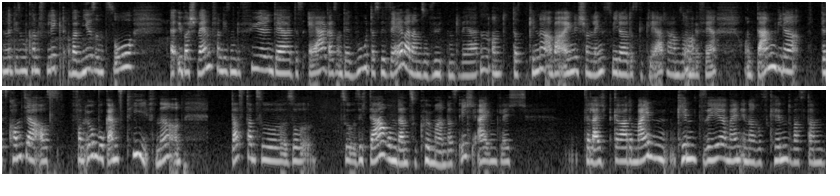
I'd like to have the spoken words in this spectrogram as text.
mit diesem Konflikt. Aber wir sind so äh, überschwemmt von diesen Gefühlen der, des Ärgers und der Wut, dass wir selber dann so wütend werden und dass Kinder aber eigentlich schon längst wieder das geklärt haben, so ja. ungefähr. Und dann wieder, das kommt ja aus von irgendwo ganz tief, ne? Und das dann zu so zu, sich darum dann zu kümmern, dass ich eigentlich vielleicht gerade mein Kind sehe, mein inneres Kind, was dann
